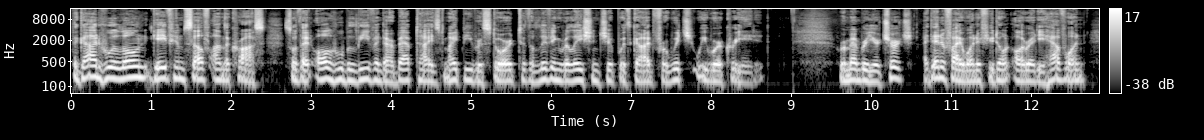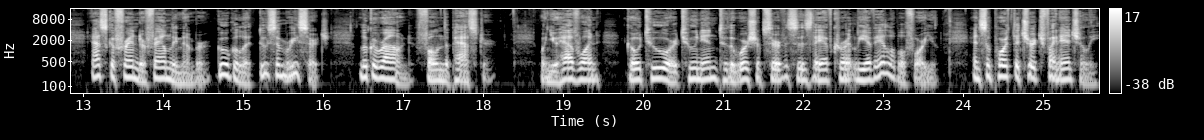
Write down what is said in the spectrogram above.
the God who alone gave himself on the cross so that all who believe and are baptized might be restored to the living relationship with God for which we were created. Remember your church, identify one if you don't already have one, ask a friend or family member, Google it, do some research, look around, phone the pastor. When you have one, Go to or tune in to the worship services they have currently available for you, and support the church financially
